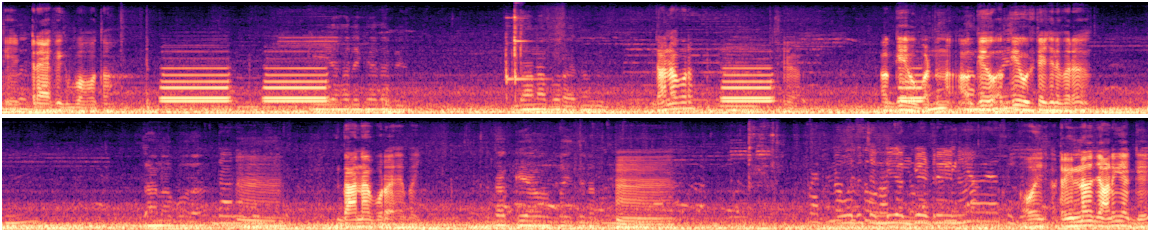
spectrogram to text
ਤੇ ਟ੍ਰੈਫਿਕ ਬਹੁਤ ਆ। ਕੀ ਲਿਖਿਆ ਤਾਂ ਦਾਨਾਪੁਰ ਹੈ ਤਾਂ ਦਾਨਾਪੁਰ? ਅੱਛਾ। ਅੱਗੇ ਹੋ ਪਟਨਾ ਅੱਗੇ ਅੱਗੇ ਹੋ ਸਟੇਸ਼ਨ ਫਿਰ? ਦਾਨਾਪੁਰ ਹਮ, ਦਾਨਾਪੁਰ ਹੈ ਭਾਈ ਤਾਂ ਅੱਗੇ ਆਓ ਬਈ ਤੇਰਾ। ਹਮ ਉਹ ਤਾਂ ਚੱਲੀ ਅੱਗੇ ਟ੍ਰੇਨ ਓਏ ਟ੍ਰੇਨਾਂ ਤਾਂ ਜਾਣਗੇ ਅੱਗੇ?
